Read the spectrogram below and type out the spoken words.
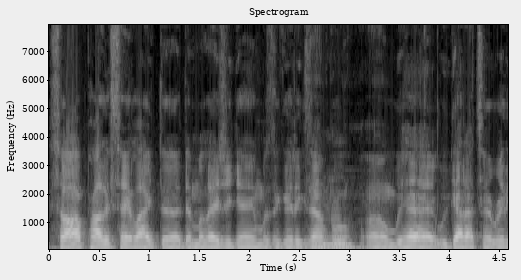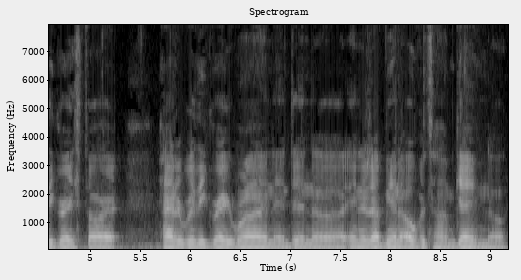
so I'll probably say like the the Malaysia game was a good example. Mm-hmm. Um, we had we got out to a really great start, had a really great run, and then uh, ended up being an overtime game though.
